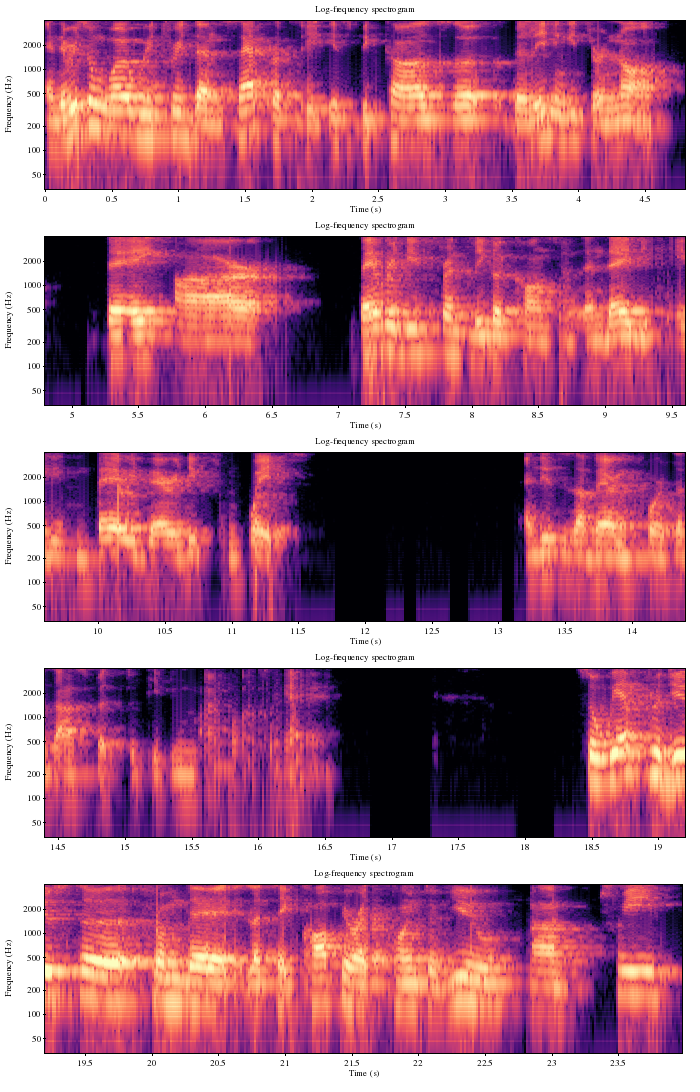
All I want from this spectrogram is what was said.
And the reason why we treat them separately is because, uh, believing it or not, they are very different legal concepts and they behave in very, very different ways. And this is a very important aspect to keep in mind once again. So we have produced uh, from the, let's say, copyright point of view, um, three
